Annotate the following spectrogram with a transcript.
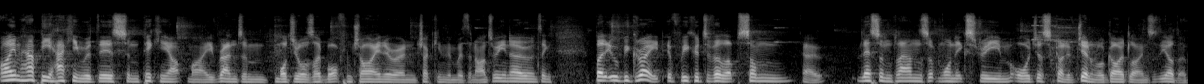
I'm happy hacking with this and picking up my random modules I bought from China and chucking them with an Arduino and things. But it would be great if we could develop some you know, lesson plans at one extreme or just kind of general guidelines at the other.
